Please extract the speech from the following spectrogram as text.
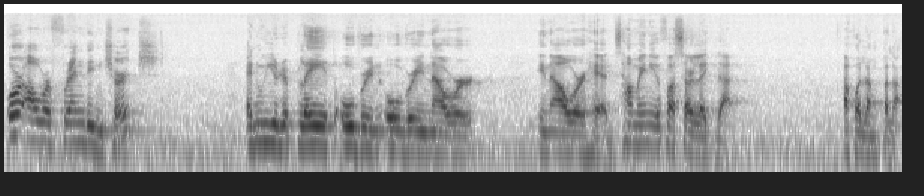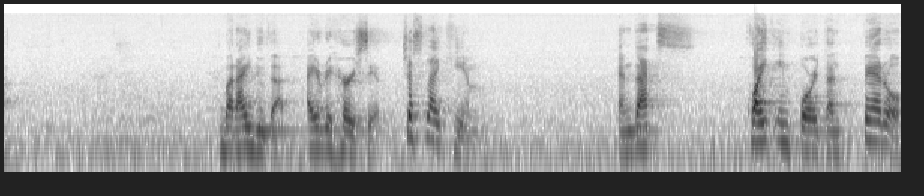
or our friend in church. And we replay it over and over in our, in our heads. How many of us are like that? Ako lang pala. But I do that. I rehearse it, just like him. And that's quite important. Pero,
